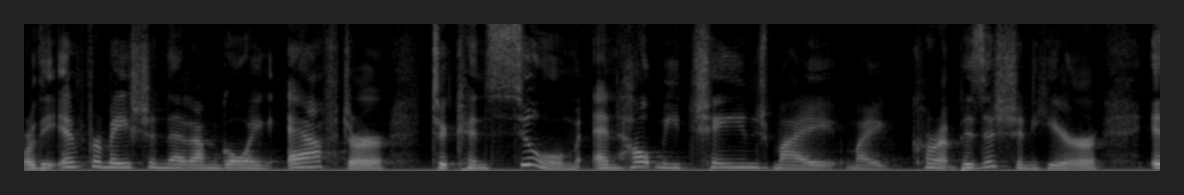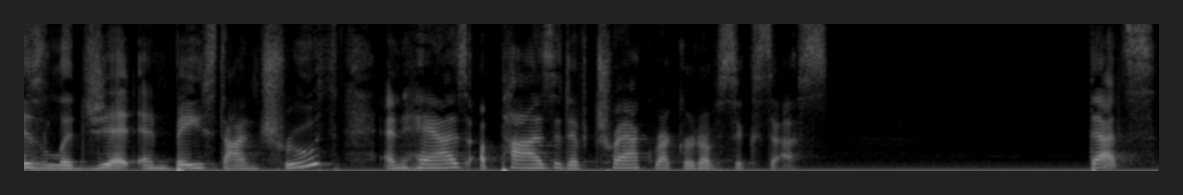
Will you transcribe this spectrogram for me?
or the information that I'm going after to consume and help me change my my current position here is legit and based on truth and has a positive track record of success. That's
